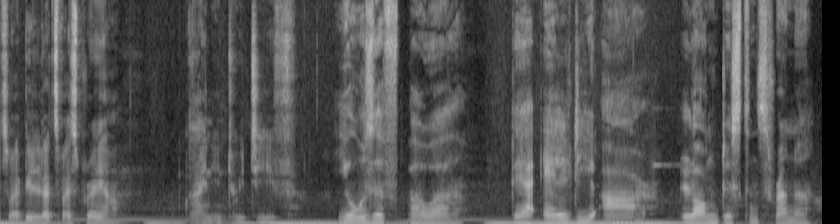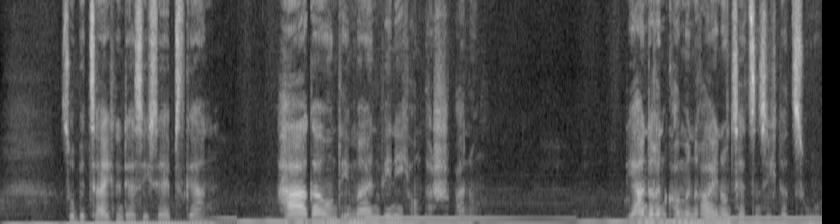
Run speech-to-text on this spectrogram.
Zwei Bilder, zwei Sprayer. Rein intuitiv. Josef Bauer, der LDR, Long Distance Runner. So bezeichnet er sich selbst gern. Hager und immer ein wenig unter Spannung. Die anderen kommen rein und setzen sich dazu.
